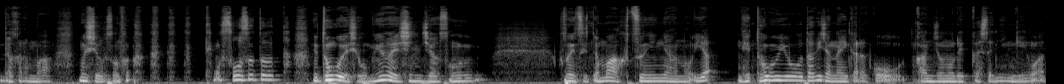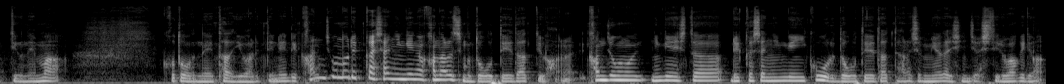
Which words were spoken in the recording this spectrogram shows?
だからまあ、むしろその でもそうすると、どうでしょう？宮台真司はそのことについては、まあ普通にね、あの、いや、ネトウヨだけじゃないから、こう、感情の劣化した人間はっていうね、まあ、ことをね、ただ言われてね。で、感情の劣化した人間が必ずしも童貞だっていう話、感情の人間した、劣化した人間イコール童貞だって話を宮台真司はしてるわけでは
